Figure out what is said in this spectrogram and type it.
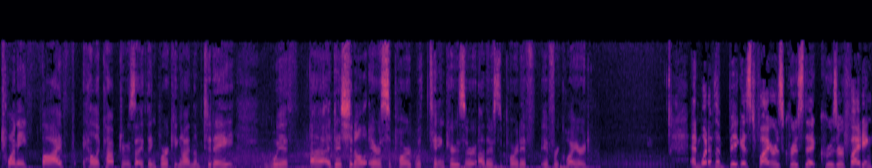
25 helicopters, I think, working on them today with uh, additional air support with tankers or other support if, if required. And one of the biggest fires, Chris, that crews are fighting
